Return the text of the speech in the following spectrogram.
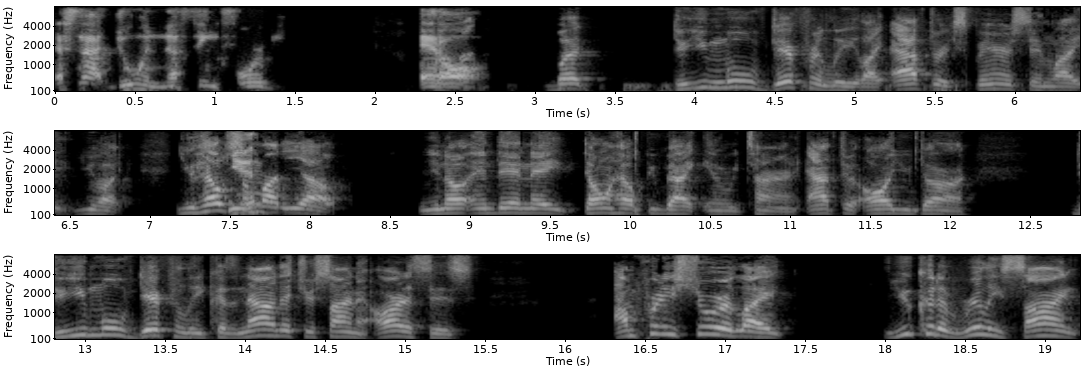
that's not doing nothing for me at uh, all. But do you move differently? Like after experiencing, like you like you help yeah. somebody out, you know, and then they don't help you back in return after all you done. Do you move differently? Because now that you're signing artists, I'm pretty sure like you could have really signed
